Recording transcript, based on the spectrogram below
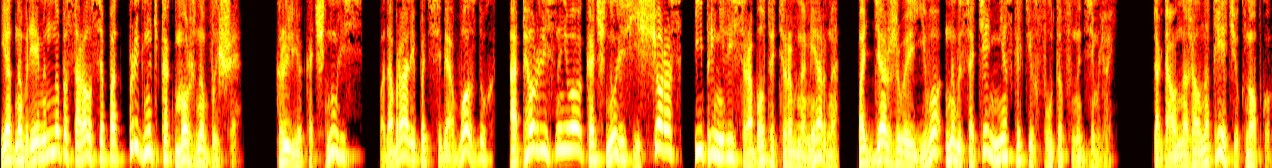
и одновременно постарался подпрыгнуть как можно выше. Крылья качнулись, подобрали под себя воздух, оперлись на него, качнулись еще раз и принялись работать равномерно, поддерживая его на высоте нескольких футов над землей. Тогда он нажал на третью кнопку,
